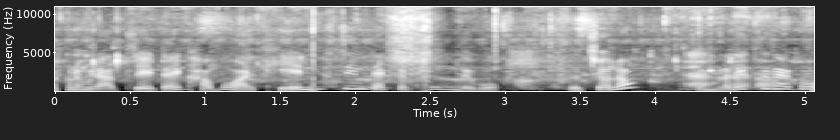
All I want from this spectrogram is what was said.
এখন আমি রাত্রে এটাই খাব। আর খেয়ে নিশ্চিন্তে একটা ঘুম দেবো। তো চলো তোমরা দেখতে থাকো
